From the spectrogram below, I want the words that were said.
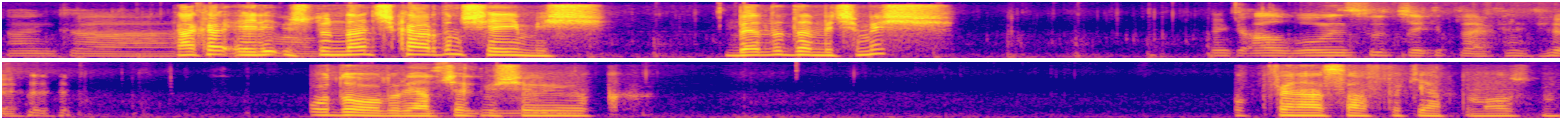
kanka. Kanka eli tamam. üstünden çıkardım şeymiş. Battle damage'miş. Kanka al woman suit jacket ver kanka. O da olur yapacak bir şey yok. Çok fena saflık yaptım olsun.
